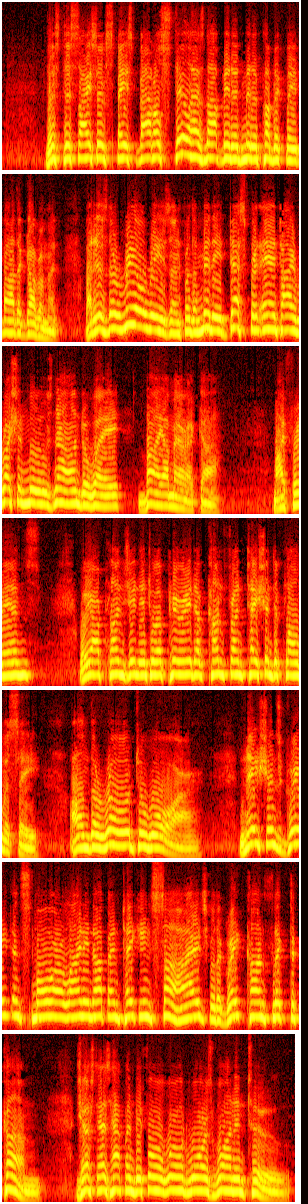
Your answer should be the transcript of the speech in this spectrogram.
This decisive space battle still has not been admitted publicly by the government, but is the real reason for the many desperate anti-Russian moves now underway by America. My friends, we are plunging into a period of confrontation diplomacy on the road to war. Nations great and small are lining up and taking sides for the great conflict to come, just as happened before World Wars I and II.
